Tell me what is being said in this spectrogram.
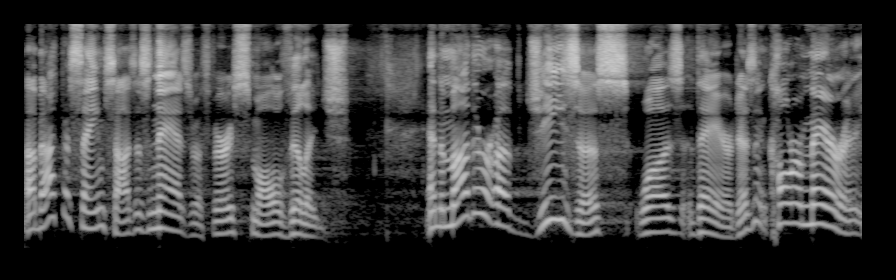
About the same size as Nazareth, very small village. And the mother of Jesus was there. Doesn't call her Mary.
